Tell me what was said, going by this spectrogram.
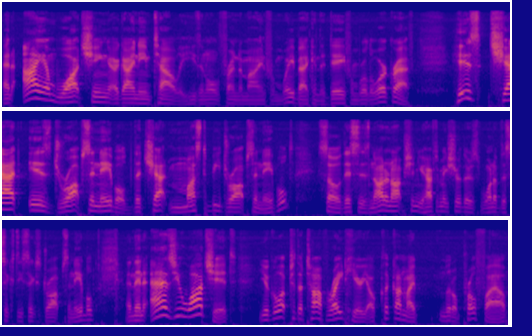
And I am watching a guy named Towelie. He's an old friend of mine from way back in the day from World of Warcraft. His chat is drops enabled. The chat must be drops enabled. So this is not an option. You have to make sure there's one of the 66 drops enabled. And then as you watch it, you go up to the top right here. I'll click on my little profile.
